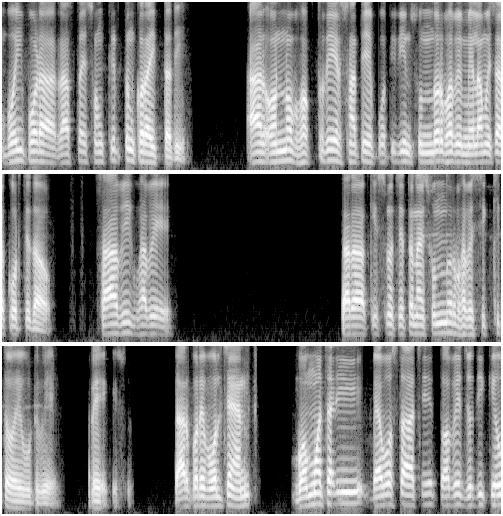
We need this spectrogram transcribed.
বই পড়া, রাস্তায় সংকীর্তন করা ইত্যাদি। আর অন্য ভক্তদের সাথে প্রতিদিন সুন্দরভাবে মেলামেশা করতে দাও। স্বাভাবিকভাবে তারা কৃষ্ণ চেতনায় সুন্দরভাবে শিক্ষিত হয়ে উঠবে। রে কৃষ্ণ। তারপরে বলছেন, ব্রহ্মচারী ব্যবস্থা আছে, তবে যদি কেউ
